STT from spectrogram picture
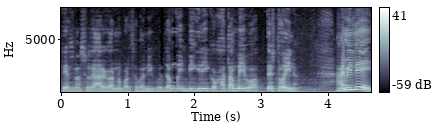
त्यसमा सुधार गर्नुपर्छ भनेको जम्मै बिग्रिएको खतमै भयो त्यस्तो होइन। हामीले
